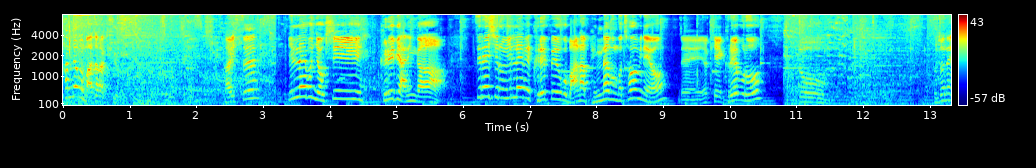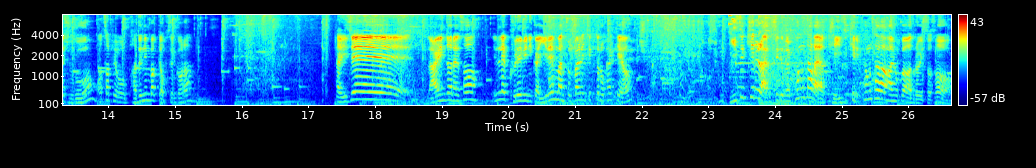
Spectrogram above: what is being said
한 명은 맞아라 큐. 나이스. 1렙은 역시 그랩이 아닌가. 쓰레쉬로 1렙에 그랩 배우고 만화 100 남은 거 처음이네요. 네, 이렇게 그랩으로 좀 도전해주고 어차피 뭐 받은 힘밖에 없을 거라. 자, 이제 라인전에서 1렙 그랩이니까 2렙만 좀 빨리 찍도록 할게요. 이 스킬을 안 찍으면 평타가 약해. 이 스킬이 평타 강화 효과가 들어있어서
